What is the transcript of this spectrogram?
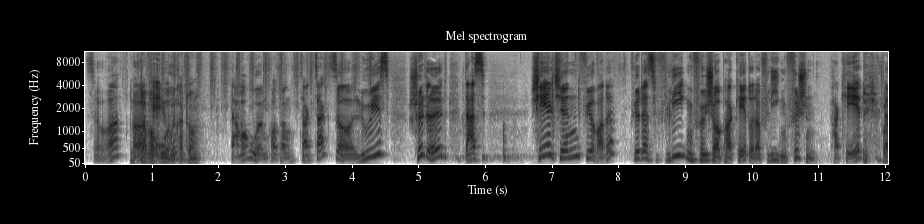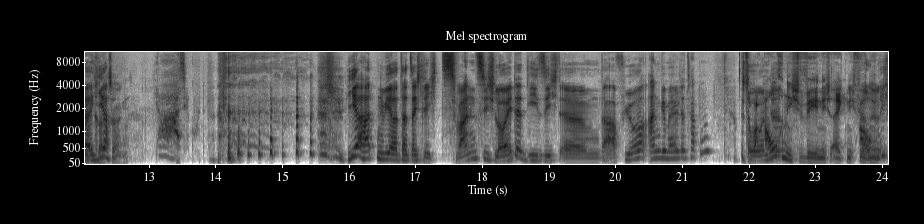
So. Und da war okay, Ruhe im Karton. Da war Ruhe im Karton. Zack, zack. So, Luis schüttelt das Schälchen für, warte, für das Fliegenfischerpaket oder Fliegenfischen-Paket. Ich wollte äh, hier, gerade sagen. ja, sehr gut. Hier hatten wir tatsächlich 20 Leute, die sich ähm, dafür angemeldet hatten. Ist aber Und, auch äh, nicht wenig eigentlich für auch eine wenig,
